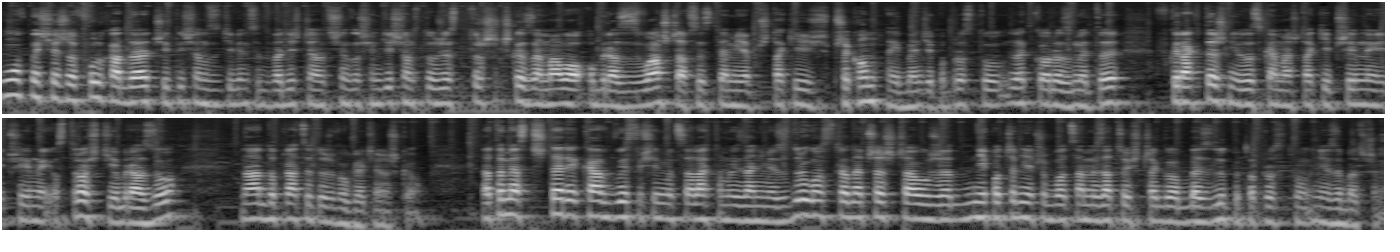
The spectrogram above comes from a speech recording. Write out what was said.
mówmy się, że Full HD, czyli 1920 na 1080 to już jest troszeczkę za mało obraz, zwłaszcza w systemie przy takiej przekątnej będzie po prostu lekko rozmyty. W grach też nie uzyskamy aż takiej przyjemnej, przyjemnej ostrości obrazu, no a do pracy to już w ogóle ciężko. Natomiast 4K w 27 calach to moim zdaniem jest w drugą stronę przeszczał, że niepotrzebnie przepłacamy za coś, czego bez lupy po prostu nie zobaczymy.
